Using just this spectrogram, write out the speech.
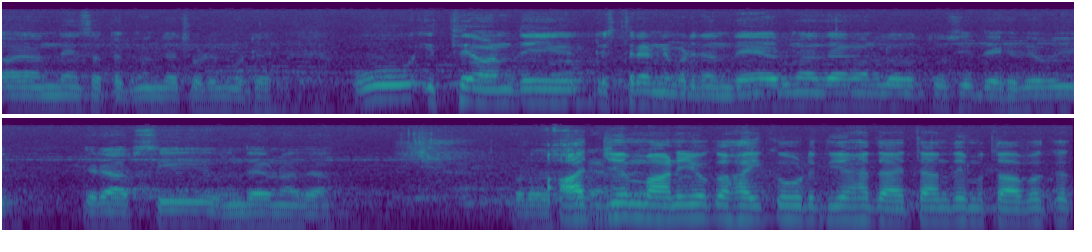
ਆ ਜਾਂਦੇ ਨੇ 57 ਛੋਟੇ ਮੋਟੇ ਉਹ ਇੱਥੇ ਆਉਣ ਦੇ ਕਿਸ ਤਰ੍ਹਾਂ ਨਿਬੜ ਜਾਂਦੇ ਆ? ਉਹਨਾਂ ਦਾ ਮੰਨ ਲਓ ਤੁਸੀਂ ਦੇਖਦੇ ਹੋ ਵੀ ਜਿਹੜਾ ਆਪਸੀ ਹੁੰਦਾ ਉਹਨਾਂ ਦਾ ਅੱਜ ਮਾਨਯੋਗ ਹਾਈ ਕੋਰਟ ਦੀਆਂ ਹਦਾਇਤਾਂ ਦੇ ਮੁਤਾਬਕ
